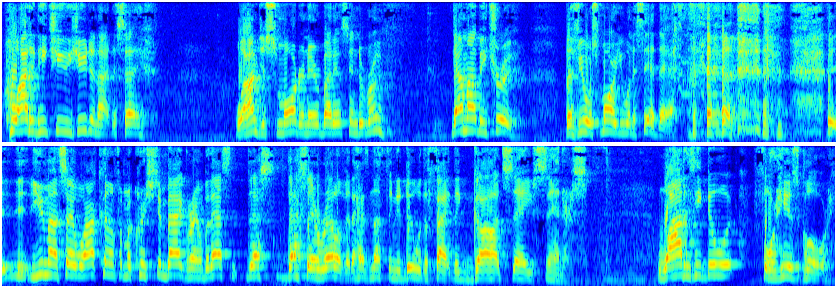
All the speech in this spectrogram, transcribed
Why did he choose you tonight to save? Well, I'm just smarter than everybody else in the room. That might be true. But if you were smart, you wouldn't have said that. you might say, "Well, I come from a Christian background," but that's that's that's irrelevant. It has nothing to do with the fact that God saves sinners. Why does He do it? for his glory.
